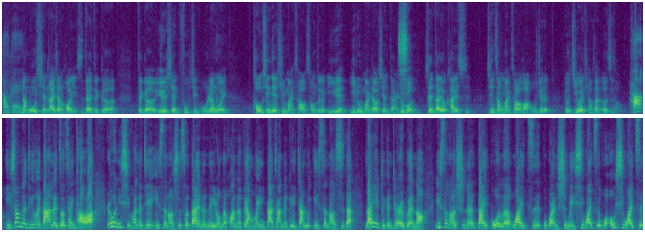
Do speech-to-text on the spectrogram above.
OK，那目前来讲的话，也是在这个这个月线附近。我认为，投信连续买超，从这个一月一路买到现在，如果现在又开始进场买超的话，我觉得。有机会挑战二字头。好，以上呢提供给大家来做参考啊。如果你喜欢呢今天伊森老师所带来的内容的话呢，非常欢迎大家呢可以加入伊森老师的 Light 跟 Telegram 呢。伊森老师呢待过了外资，不管是美系外资或欧系外资，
